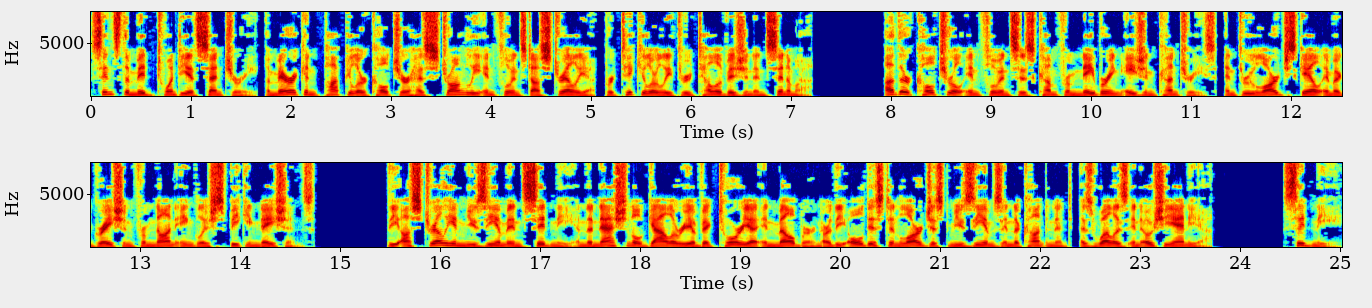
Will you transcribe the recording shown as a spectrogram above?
Since the mid-20th century, American popular culture has strongly influenced Australia, particularly through television and cinema. Other cultural influences come from neighbouring Asian countries, and through large-scale immigration from non-English speaking nations. The Australian Museum in Sydney and the National Gallery of Victoria in Melbourne are the oldest and largest museums in the continent, as well as in Oceania. Sydney's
